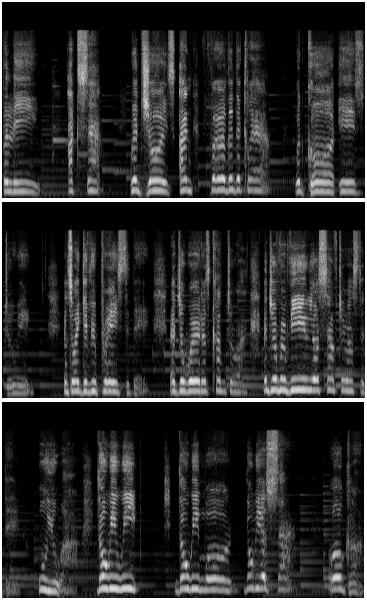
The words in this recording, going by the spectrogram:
believe, accept, rejoice, and further declare what God is doing. And so I give you praise today that your word has come to us, that you have revealed yourself to us today, who you are. Though we weep, though we mourn, though we are sad, oh God,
